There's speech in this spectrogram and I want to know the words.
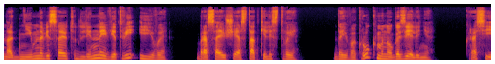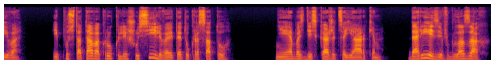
Над ним нависают длинные ветви ивы, бросающие остатки листвы. Да и вокруг много зелени. Красиво. И пустота вокруг лишь усиливает эту красоту. Небо здесь кажется ярким, до рези в глазах.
